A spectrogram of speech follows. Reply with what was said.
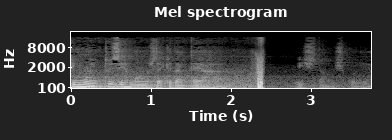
que muitos irmãos daqui da terra estão escolhendo.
